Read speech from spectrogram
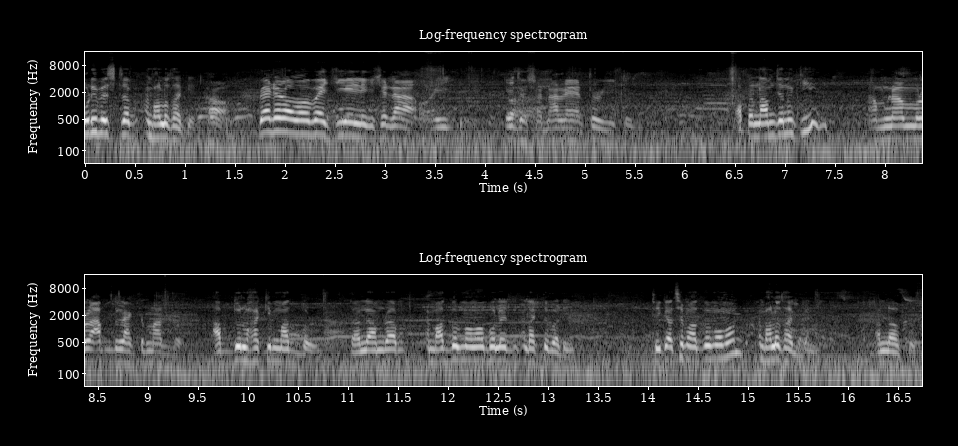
পরিবেশটা ভালো থাকে। হ্যাঁ পেটের অভাব এই লেগেছে না এই এই দশা নাহলে এত আপনার নাম যেন কি? আমার নাম হলো আব্দুল হাকিম মাদবর আব্দুল হাকিম মাদবর তাহলে আমরা মাদবুল মামা বলে রাখতে পারি। ঠিক আছে মাদবুল মামা ভালো থাকবেন। আল্লাহ হাফিজ।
